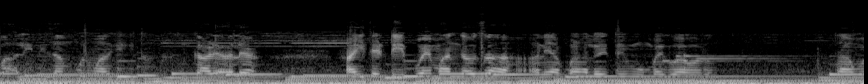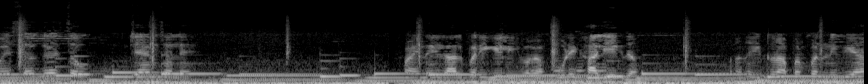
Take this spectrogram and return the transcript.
पाली निजामपूर मार्गे इथून गाड्या आल्या. हा इथे डेपो आहे मानगावचा आणि आपण आलो इथे मुंबई गोवावरून त्यामुळे सगळं चौक जॅम झालंय. फायनली लालपरी गेली. बघा पुढे खाली एकदम. आता इथून आपण पण निघूया.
